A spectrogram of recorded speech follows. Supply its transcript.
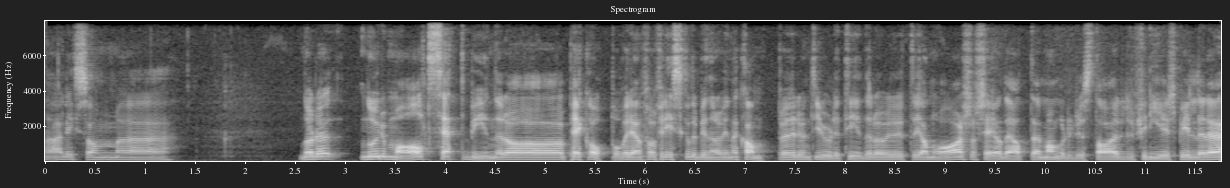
Det er liksom eh, Når det normalt sett begynner å peke oppover igjen for Frisk, og du begynner å vinne kamper rundt juletider og ut i januar, så skjer jo det at Manglerudstad frier spillere.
